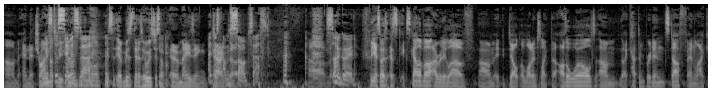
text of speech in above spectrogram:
Um, and they're trying not to Mr. be villains anymore. Mrs. Yeah, Mrs. Sinister, who is just a, an amazing I just character. I'm so obsessed. Um, so good. but yeah, so Excalibur, I really love. Um, it dealt a lot into like the other world, um, like Captain Britain stuff, and like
